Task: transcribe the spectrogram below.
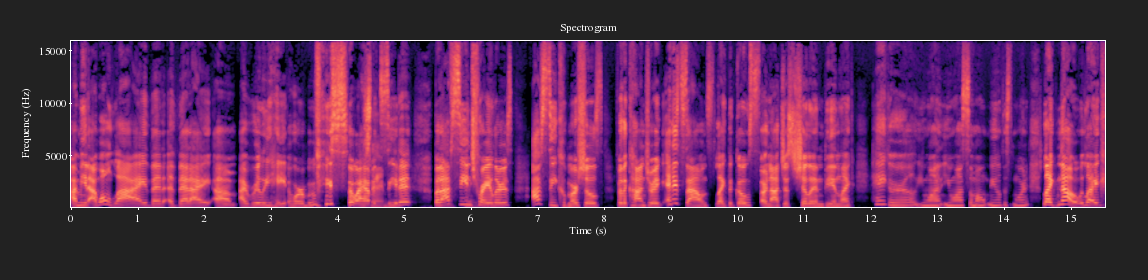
I mean, I won't lie that that I um I really hate horror movies, so I haven't Same. seen it. But Yeah, I've seen trailers, I've seen commercials for The Conjuring, and it sounds like the ghosts are not just chilling, being like, "Hey, girl, you want you want some oatmeal this morning?" Like, no, like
